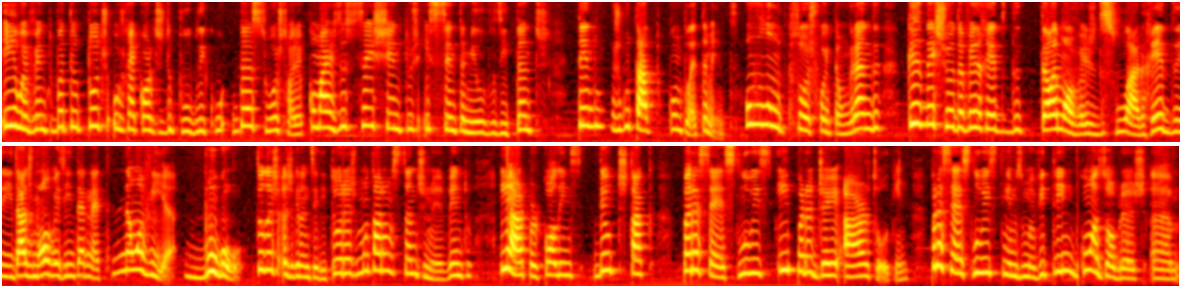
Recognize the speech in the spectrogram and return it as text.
e o evento bateu todos os recordes de público da sua história, com mais de 660 mil visitantes, tendo esgotado completamente. O volume de pessoas foi tão grande que deixou de haver rede de telemóveis, de celular, rede e dados móveis e internet. Não havia. Bugou. Todas as grandes editoras montaram stands no evento e HarperCollins deu destaque para C.S. Lewis e para J.R. Tolkien. Para C.S. Lewis tínhamos uma vitrine com as obras uh,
